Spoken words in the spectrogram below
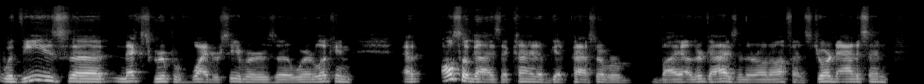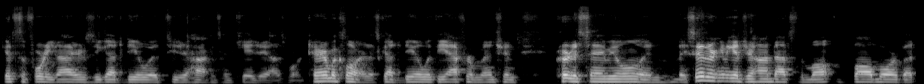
with these uh, next group of wide receivers, uh, we're looking at also guys that kind of get passed over by other guys in their own offense. Jordan Addison gets the 49ers. You got to deal with TJ Hockenson, KJ Osborn. Terry McLaurin has got to deal with the aforementioned Curtis Samuel, and they say they're going to get Jahan Dotson the ball more, but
